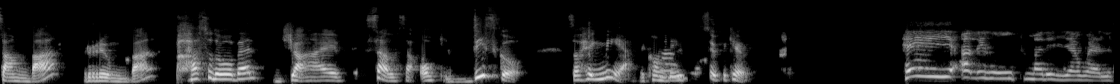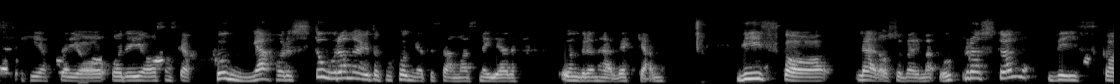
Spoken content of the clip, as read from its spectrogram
samba, rumba, paso doble, jive, salsa och disco. Så häng med, det kommer bli superkul! Hej allihop! Maria Wells heter jag och det är jag som ska sjunga. Har det stora nöjet att få sjunga tillsammans med er under den här veckan. Vi ska lära oss att värma upp rösten. Vi ska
